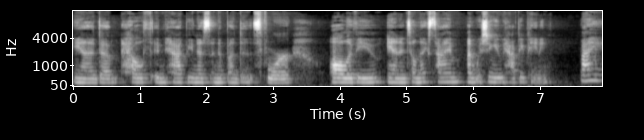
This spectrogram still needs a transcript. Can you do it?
and um, health and happiness and abundance for all of you. And until next time, I'm wishing you happy painting. Bye.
